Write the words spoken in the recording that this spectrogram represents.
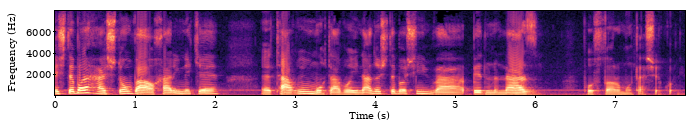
اشتباه هشتم و آخر اینه که تقویم محتوایی نداشته باشیم و بدون نظم پستها رو منتشر کنیم.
